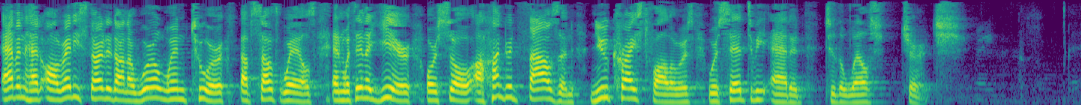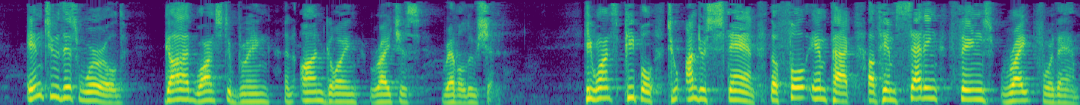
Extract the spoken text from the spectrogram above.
Evan had already started on a whirlwind tour of South Wales, and within a year or so, 100,000 new Christ followers were said to be added to the Welsh church. Into this world, God wants to bring an ongoing righteous revolution. He wants people to understand the full impact of Him setting things right for them.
